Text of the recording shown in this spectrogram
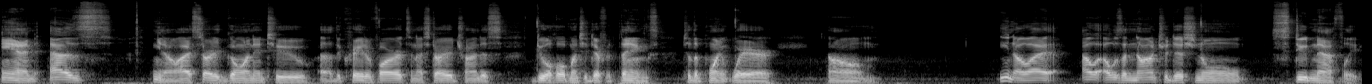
and as you know, I started going into uh, the creative arts and I started trying to do a whole bunch of different things to the point where, um, you know, I, I, I was a non traditional student athlete,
